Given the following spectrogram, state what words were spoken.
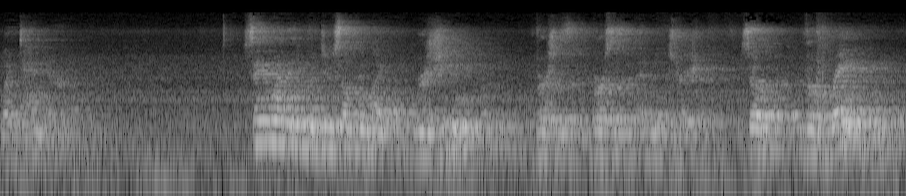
like tenure. Same way that you would do something like regime versus, versus administration. So the reign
